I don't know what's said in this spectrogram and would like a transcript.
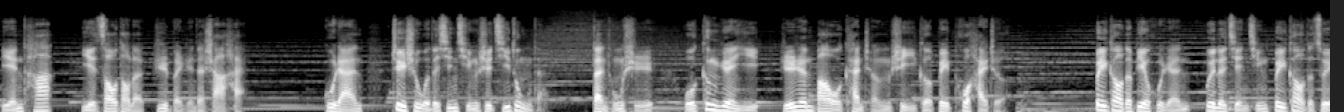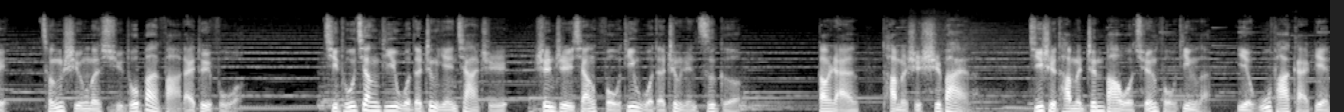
连他也遭到了日本人的杀害。固然，这时我的心情是激动的，但同时，我更愿意人人把我看成是一个被迫害者。被告的辩护人为了减轻被告的罪，曾使用了许多办法来对付我，企图降低我的证言价值，甚至想否定我的证人资格。当然，他们是失败了。即使他们真把我全否定了，也无法改变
